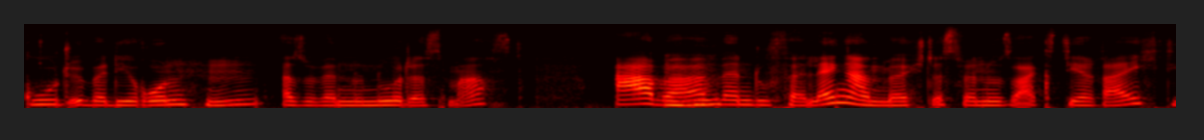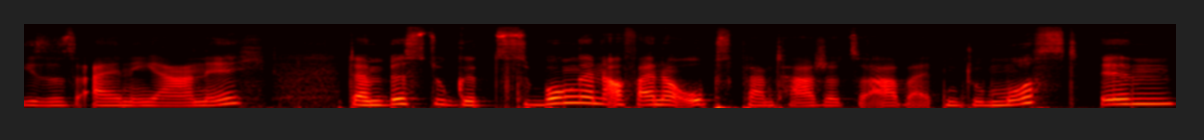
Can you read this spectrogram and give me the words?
gut über die Runden, also wenn du nur das machst. Aber wenn du verlängern möchtest, wenn du sagst, dir reicht dieses eine Jahr nicht, dann bist du gezwungen, auf einer Obstplantage zu arbeiten. Du musst im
